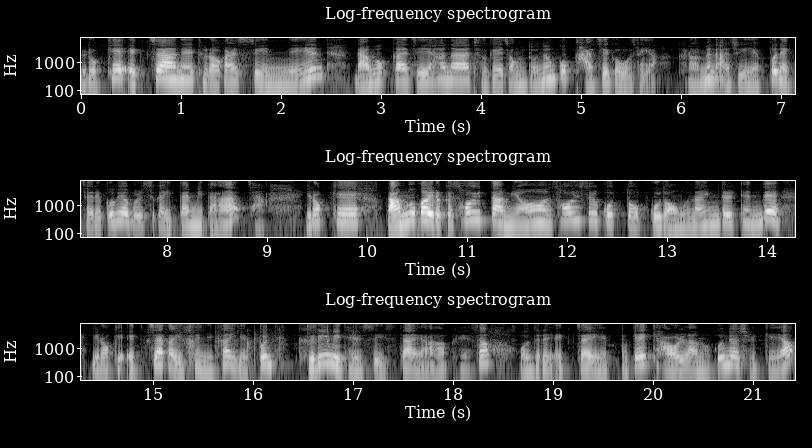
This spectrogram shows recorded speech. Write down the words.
이렇게 액자 안에 들어갈 수 있는 나뭇가지 하나, 두 개 정도는 꼭 가지고 오세요. 그러면 아주 예쁜 액자를 꾸며볼 수가 있답니다. 자, 이렇게 나무가 이렇게 서 있다면 서 있을 곳도 없고 너무나 힘들 텐데 이렇게 액자가 있으니까 예쁜 그림이 될 수 있어요. 그래서 오늘은 액자에 예쁘게 겨울나무 꾸며줄게요.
